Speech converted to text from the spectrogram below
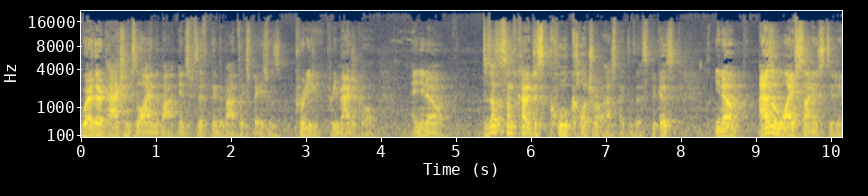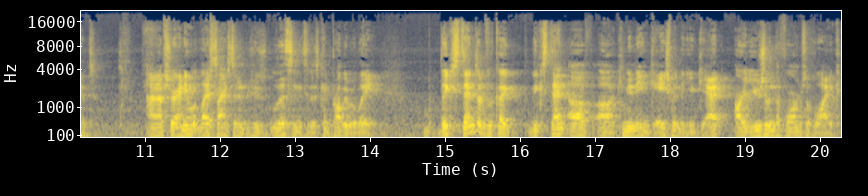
where their passions lie in the in specifically in the biotech space was pretty pretty magical, and you know, there's also some kind of just cool cultural aspect of this because, you know, as a life science student, and I'm sure any life science student who's listening to this can probably relate. The extent of like the extent of uh, community engagement that you get are usually in the forms of like,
